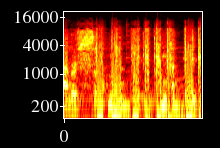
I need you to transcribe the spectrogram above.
have her suck my dick and put my dick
